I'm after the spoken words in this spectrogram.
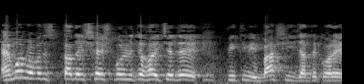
এমন ভাবে তাদের শেষ পরিণতি হয়েছে যে পৃথিবীবাসী যাতে করে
